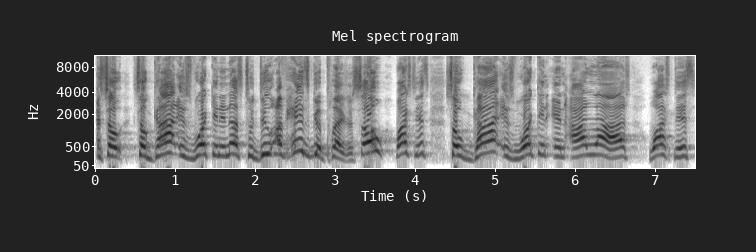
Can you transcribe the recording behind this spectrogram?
And so, so God is working in us to do of his good pleasure. So, watch this. So God is working in our lives, watch this,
